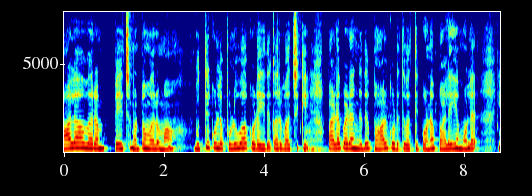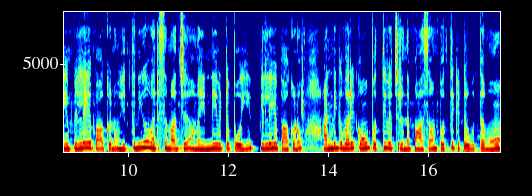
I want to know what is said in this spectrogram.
ஆலாவரம் பேச்சு மட்டும் வருமா? புத்திக்குள்ள புழுவா குடையுது கருவாச்சிக்கு. படபடங்குது பால் கொடுத்து வத்தி போன பழைய முளை என் பிள்ளைய பார்க்கணும் எத்தனையோ வருஷமாச்சு அவன் என்னை விட்டு போய் பிள்ளைய பார்க்கணும் அன்னைக்கு வரைக்கும் பொத்தி வச்சிருந்த பாசம் பொத்திக்கிட்ட ஊற்றவும்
